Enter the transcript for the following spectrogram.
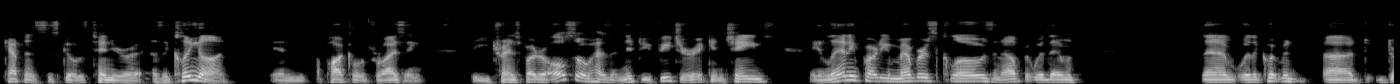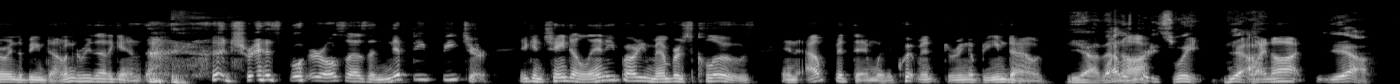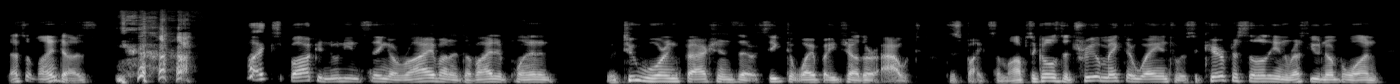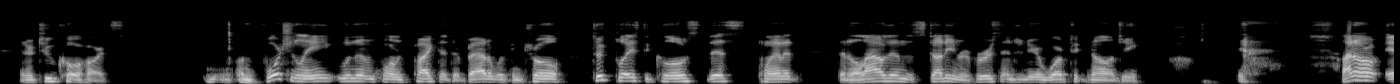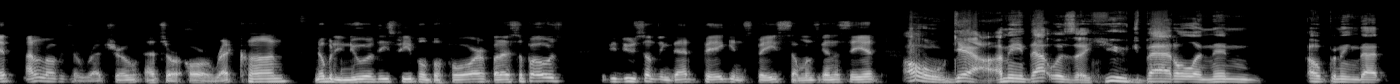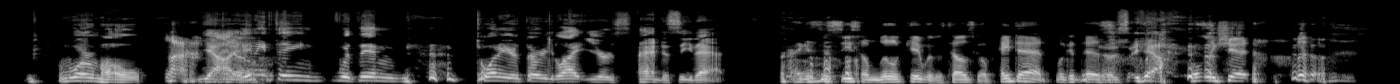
Captain Sisko's tenure as a Klingon in Apocalypse Rising. The transporter also has a nifty feature. It can change a landing party member's clothes and outfit with them, them with equipment uh, during the beam down. I'm going to read that again. the transporter also has a nifty feature. It can change a landing party member's clothes and outfit them with equipment during a beam down. yeah. Why That was not? pretty sweet. Yeah. Why not? Yeah. That's what mine does. Pike, Spock, and Noonien Singh arrive on a divided planet with two warring factions that seek to wipe each other out. Despite some obstacles, the trio make their way into a secure facility and rescue number one and her two cohorts. Unfortunately, Una informs Pike that their battle with Control took place to close this planet that allowed them to study and reverse engineer warp technology. I don't know if I don't know if it's a retro, that's or, or a retcon. Nobody knew of these people before, but I suppose if you do something that big in space, someone's gonna see it. Oh, yeah. I mean, that was a huge battle and then opening that wormhole. Yeah. Anything within 20 or 30 light years had to see that. I guess you see some little kid with his telescope. Hey, Dad, look at this. Yeah. Holy shit.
